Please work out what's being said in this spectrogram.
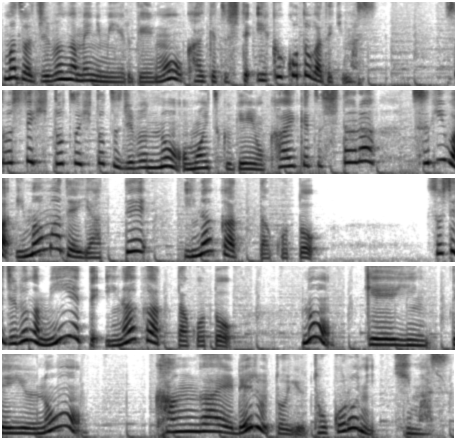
まずは自分が目に見える原因を解決していくことができます。そして一つ一つ自分の思いつく原因を解決したら次は今までやっていなかったこと。そして自分が見えていなかったことの原因っていうのを考えれるというところに来ます。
